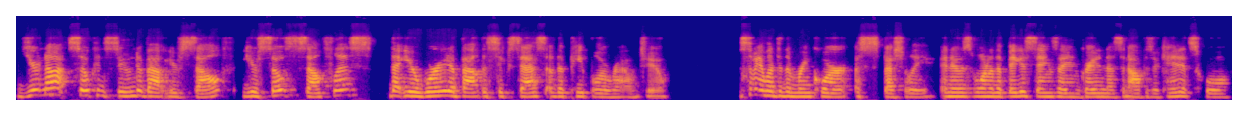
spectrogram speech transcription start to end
you're not so consumed about yourself. You're so selfless that you're worried about the success of the people around you. something I learned in the Marine Corps, especially, and it was one of the biggest things I ingrained in us in officer candidate school.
